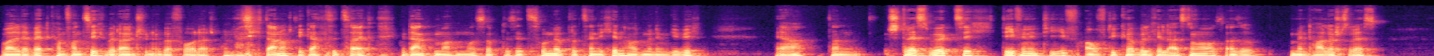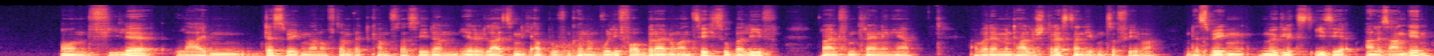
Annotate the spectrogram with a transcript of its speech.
weil der Wettkampf an sich wird einen schön überfordert. Wenn man sich da noch die ganze Zeit Gedanken machen muss, ob das jetzt hundertprozentig hinhaut mit dem Gewicht, ja, dann Stress wirkt sich definitiv auf die körperliche Leistung aus, also mentaler Stress. Und viele leiden deswegen dann oft am Wettkampf, dass sie dann ihre Leistung nicht abrufen können, obwohl die Vorbereitung an sich super lief, rein vom Training her. Aber der mentale Stress dann eben zu viel war. Und deswegen möglichst easy alles angehen.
